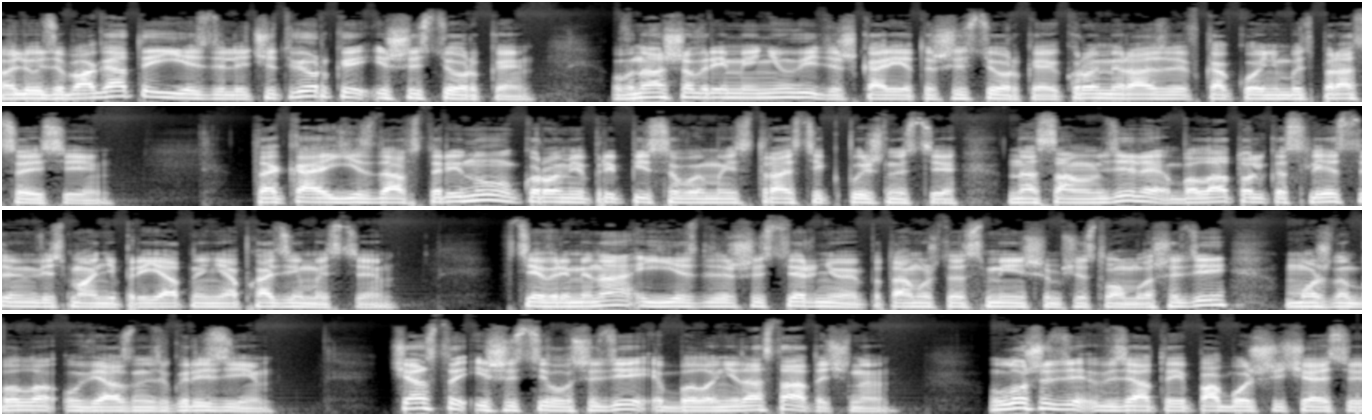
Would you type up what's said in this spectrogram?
Люди богатые ездили четверкой и шестеркой. В наше время не увидишь кареты шестеркой, кроме разве в какой-нибудь процессии. Такая езда в старину, кроме приписываемой страсти к пышности, на самом деле была только следствием весьма неприятной необходимости. В те времена ездили шестерней, потому что с меньшим числом лошадей можно было увязнуть в грязи. Часто и шести лошадей было недостаточно. Лошади, взятые по большей части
